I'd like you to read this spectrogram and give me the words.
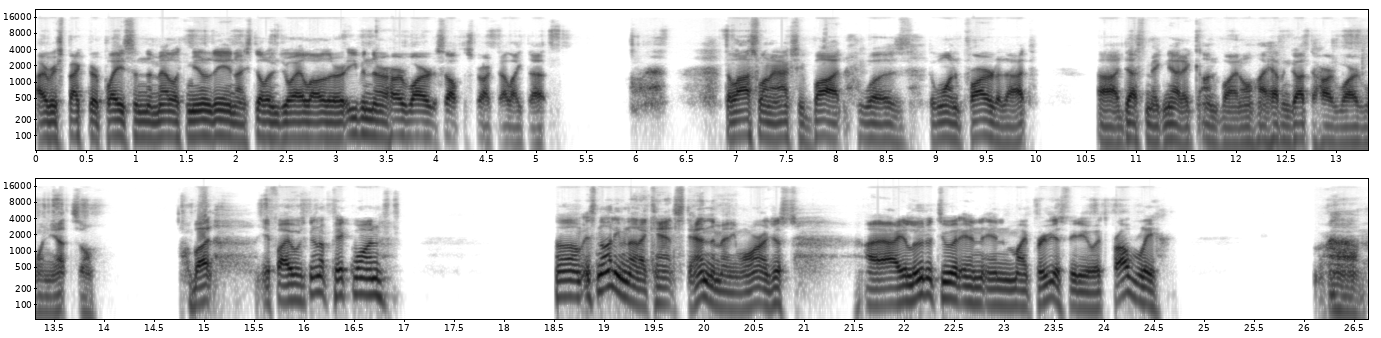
I respect their place in the metal community, and I still enjoy a lot of their even their hardwired to self destruct. I like that. The last one I actually bought was the one prior to that uh, Death Magnetic on vinyl. I haven't got the hardwired one yet, so. But if I was going to pick one, um, it's not even that I can't stand them anymore. I just, I, I alluded to it in in my previous video. It's probably um,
